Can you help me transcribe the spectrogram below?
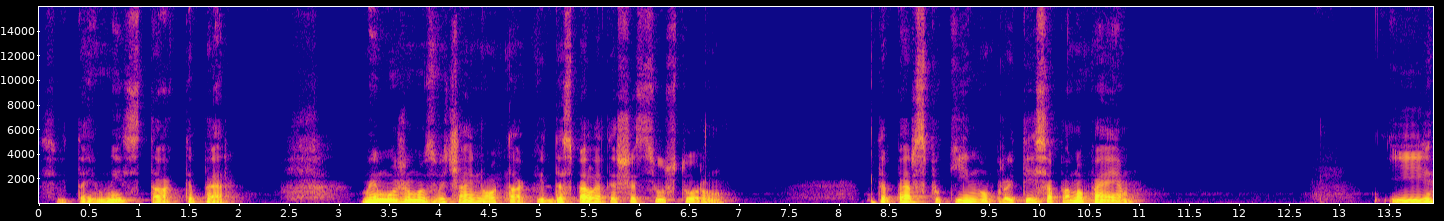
Світ таємниць. Так, тепер ми можемо, звичайно, отак віддеспелити ще цю сторону. Тепер спокійно пройтися панопеєм. І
